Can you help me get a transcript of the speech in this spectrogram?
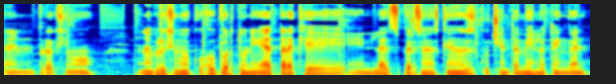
en próximo en la próxima oportunidad para que las personas que nos escuchen también lo tengan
